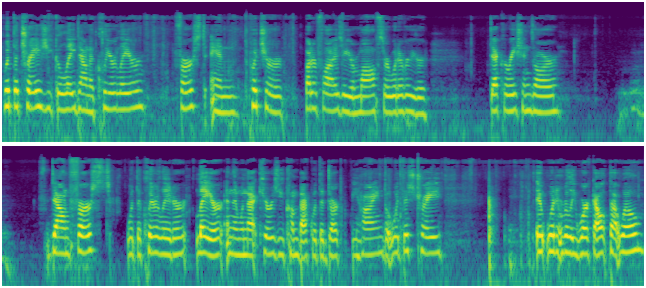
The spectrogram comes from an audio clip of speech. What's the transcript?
with the trays, you can lay down a clear layer first and put your butterflies or your moths or whatever your decorations are down first with the clear layer, layer, and then when that cures, you come back with the dark behind. But with this tray, it wouldn't really work out that well.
